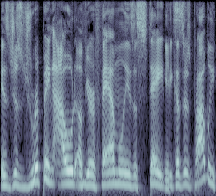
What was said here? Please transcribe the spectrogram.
is just dripping out of your family's estate It's- because there's probably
